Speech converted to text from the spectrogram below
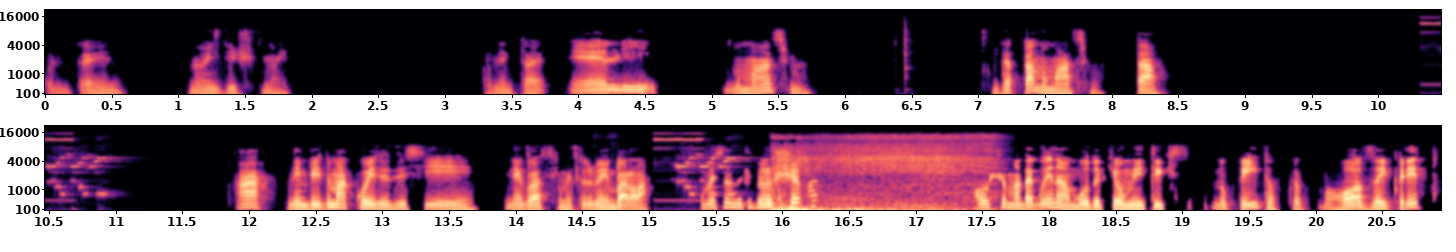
40L. Não existe mais. 40L no máximo. Já tá no máximo. Tá. Ah, lembrei de uma coisa desse negócio aqui, mas tudo bem, bora lá. Começando aqui pelo chama. Olha o chama da Gwen. Muda aqui o Omnitrix no peito, fica rosa e preto.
